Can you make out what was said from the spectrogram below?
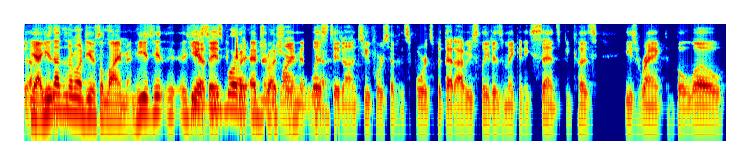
Uh, yeah, he's not the number one defensive lineman. He's he, he's, yeah, he's more of an edge rusher. Lineman listed yeah. on two four seven Sports, but that obviously doesn't make any sense because he's ranked below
